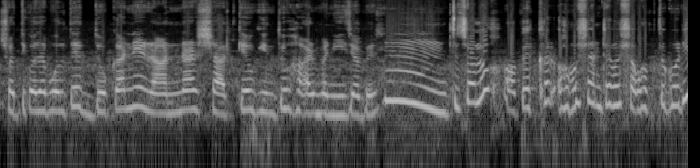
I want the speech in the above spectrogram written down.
সত্যি কথা বলতে দোকানে রান্নার স্বাদকেও কিন্তু হার মানিয়ে যাবে। হুম, তো চলো, অপেক্ষার অবসানটা সমাপ্ত করি।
